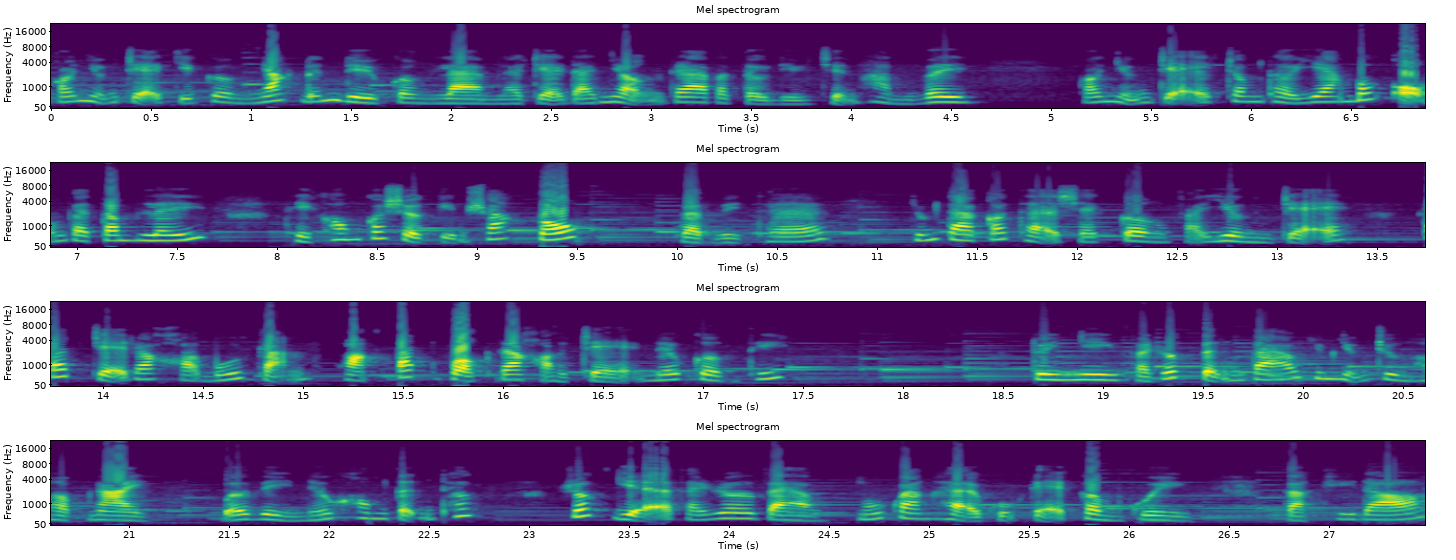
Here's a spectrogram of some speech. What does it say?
có những trẻ chỉ cần nhắc đến điều cần làm là trẻ đã nhận ra và tự điều chỉnh hành vi. Có những trẻ trong thời gian bất ổn về tâm lý thì không có sự kiểm soát tốt và vì thế chúng ta có thể sẽ cần phải dừng trẻ, tách trẻ ra khỏi bối cảnh hoặc tách vật ra khỏi trẻ nếu cần thiết. Tuy nhiên, phải rất tỉnh táo trong những trường hợp này, bởi vì nếu không tỉnh thức, rất dễ phải rơi vào mối quan hệ của kẻ cầm quyền. Và khi đó,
